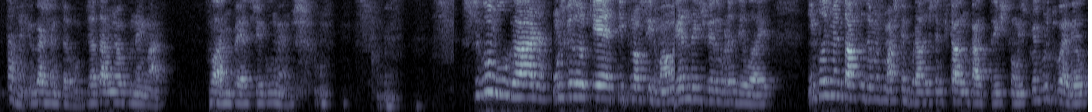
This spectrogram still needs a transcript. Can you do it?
Está bem, o gajo é muito bom. Já está melhor que o Neymar. Lá no PSG, pelo menos. Segundo lugar, um jogador que é tipo nosso irmão, grande jogador brasileiro. Infelizmente está a fazer umas más temporadas, tenho ficado um bocado triste com isso, porque eu curto é dele.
